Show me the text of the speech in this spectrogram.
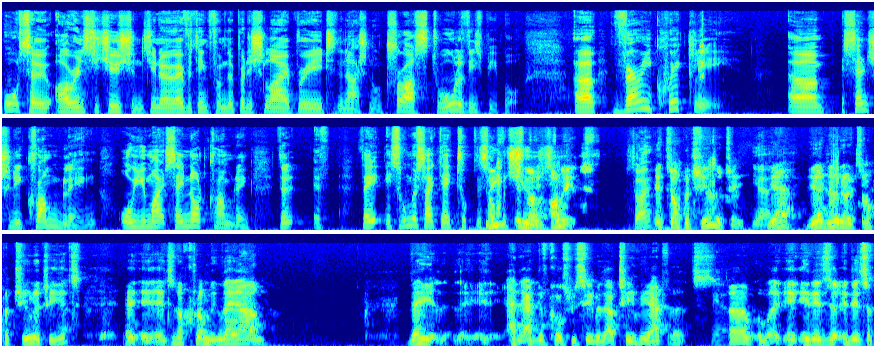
also our institutions, you know, everything from the British Library to the National Trust to all of these people, uh, very quickly, um, essentially crumbling, or you might say not crumbling. That if they, it's almost like they took this opportunity. on it. Sorry, it's opportunity. Yeah, yeah, yeah. No, no, it's opportunity. It's it, it's not crumbling. They are. They and, and, of course we see it with our TV adverts. Yeah. Uh, it, it is it is a,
